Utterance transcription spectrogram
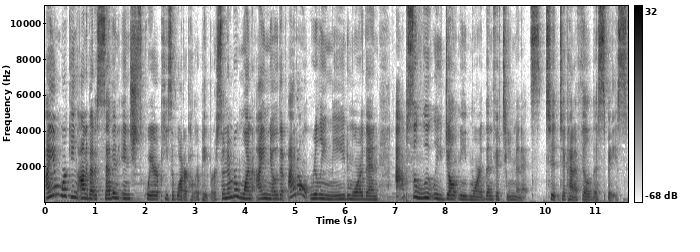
I am working on about a seven inch square piece of watercolor paper. So number one, I know that I don't really need more than, absolutely don't need more than 15 minutes to, to kind of fill this space.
